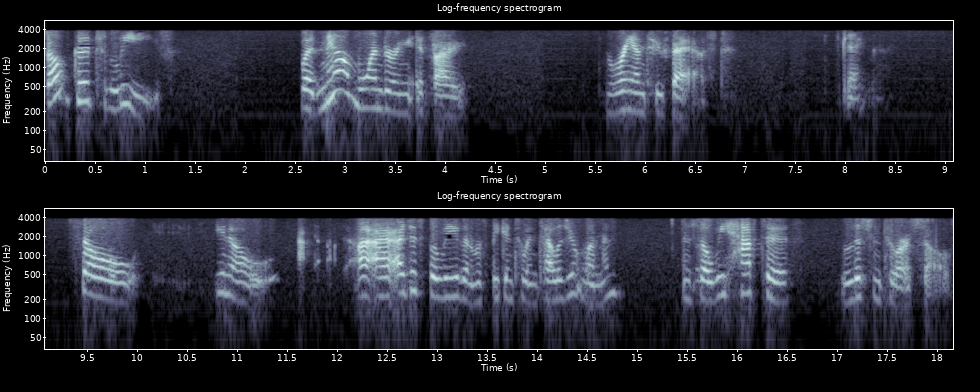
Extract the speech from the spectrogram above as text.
felt good to leave, but now I'm wondering if I ran too fast. Okay. So, you know, I, I, just believe that I'm speaking to intelligent women, and so we have to listen to ourselves.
